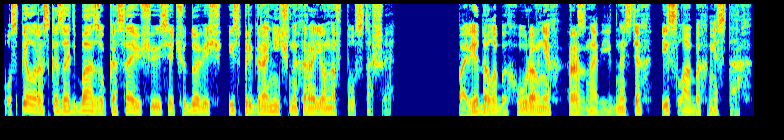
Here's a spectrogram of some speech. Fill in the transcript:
успел рассказать базу, касающуюся чудовищ из приграничных районов пустоши. Поведал об их уровнях, разновидностях и слабых местах.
